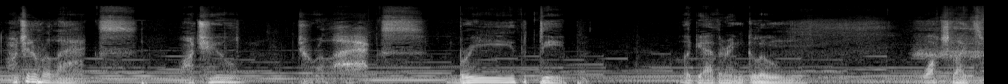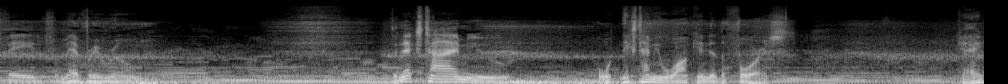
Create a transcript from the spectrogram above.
I want you to relax. I want you to relax. Breathe deep. The gathering gloom. Watch lights fade from every room. The next time you. Next time you walk into the forest. Okay?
